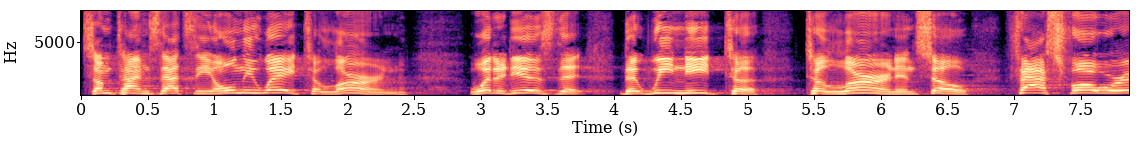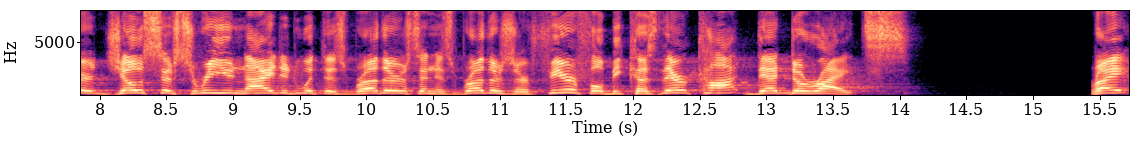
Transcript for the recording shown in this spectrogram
Sometimes that's the only way to learn what it is that, that we need to, to learn. And so, fast forward, Joseph's reunited with his brothers, and his brothers are fearful because they're caught dead to rights. Right?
